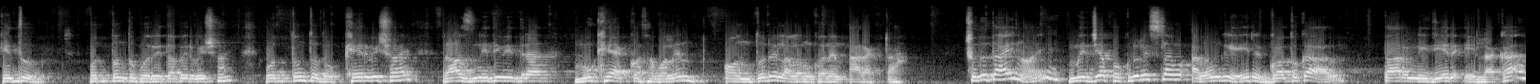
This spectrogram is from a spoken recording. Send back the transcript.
কিন্তু অত্যন্ত পরিতাপের বিষয়, অত্যন্ত দুঃখের বিষয়। রাজনীতিবিদরা মুখে এক কথা বলেন, অন্তরে লালন করেন আর একটা শুধু তাই নয়, মির্জা ফখরুল ইসলাম আলমগীর গতকাল তার নিজের এলাকা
